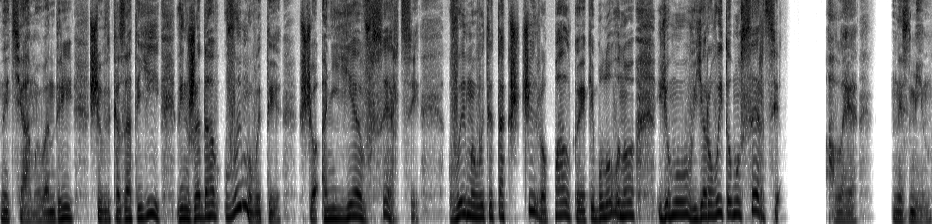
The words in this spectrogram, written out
Не тямив Андрій, що відказати їй, він жадав вимовити, що ані є в серці, вимовити так щиро, палко, як і було воно йому в яровитому серці, але не змін.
